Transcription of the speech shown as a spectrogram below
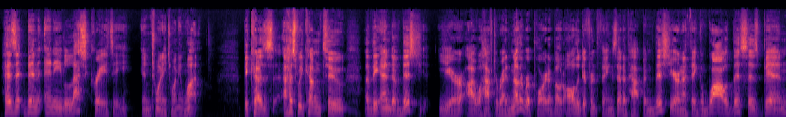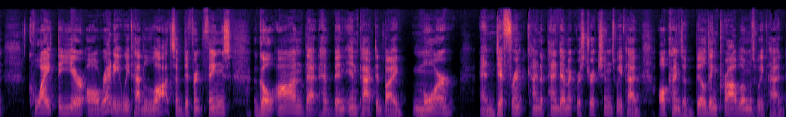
Has it been any less crazy in 2021? Because as we come to the end of this year, I will have to write another report about all the different things that have happened this year. And I think, wow, this has been quite the year already. We've had lots of different things go on that have been impacted by more and different kind of pandemic restrictions. We've had all kinds of building problems. We've had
